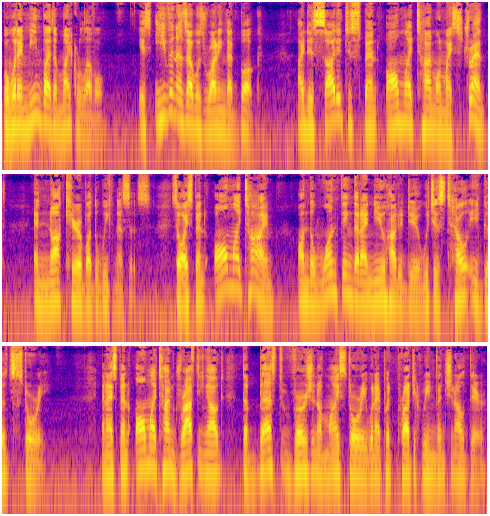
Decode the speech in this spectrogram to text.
But what I mean by the micro level is even as I was writing that book, I decided to spend all my time on my strength and not care about the weaknesses. So I spent all my time on the one thing that I knew how to do, which is tell a good story. And I spent all my time drafting out the best version of my story when I put Project Reinvention out there.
